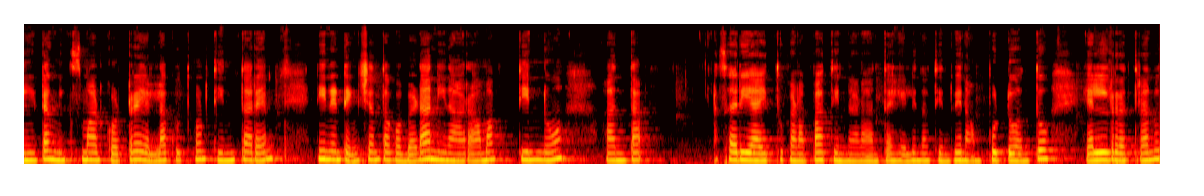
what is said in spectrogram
ನೀಟಾಗಿ ಮಿಕ್ಸ್ ಮಾಡಿಕೊಟ್ರೆ ಎಲ್ಲ ಕೂತ್ಕೊಂಡು ತಿಂತಾರೆ. ನೀನೇನು ಟೆನ್ಷನ್ ತಗೋಬೇಡ, ನೀನು ಆರಾಮಾಗಿ ತಿನ್ನು ಅಂತ. ಸರಿ ಆಯಿತು ಕಣಪ್ಪ, ತಿನ್ನೋಣ ಅಂತ ಹೇಳಿ ನಾವು ತಿಂದ್ವಿ, ನಮ್ಮ ಪುಟ್ಟು ಅಂತೂ ಎಲ್ಲರ ಹತ್ರನೂ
